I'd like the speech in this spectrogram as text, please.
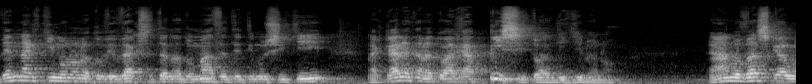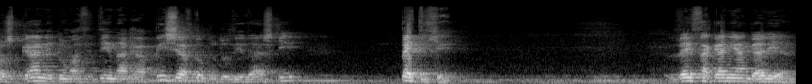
Δεν αρκεί μόνο να το διδάξετε, να το μάθετε τη μουσική, να κάνετε να το αγαπήσει το αντικείμενο. Εάν ο δάσκαλος κάνει το μαθητή να αγαπήσει αυτό που του διδάσκει, πέτυχε. Δεν θα κάνει αγκαρία.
